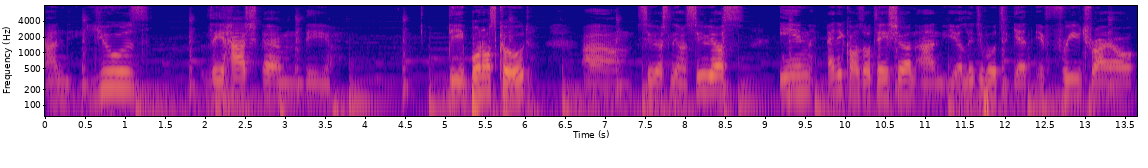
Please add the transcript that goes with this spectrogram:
and use the hash um, the the bonus code um, seriously unserious in any consultation and you're eligible to get a free trial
